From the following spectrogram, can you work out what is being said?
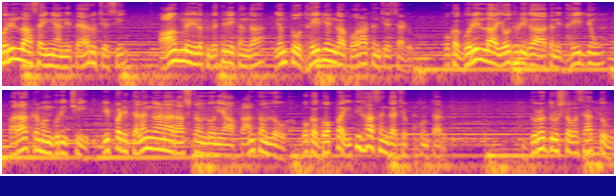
గొరిల్లా సైన్యాన్ని తయారు చేసి ఆంగ్లేయులకు వ్యతిరేకంగా ఎంతో ధైర్యంగా పోరాటం చేశాడు. ఒక గొరిల్లా యోధుడిగా అతని ధైర్యం పరాక్రమం గురించి ఇప్పటి తెలంగాణ రాష్ట్రంలోని ఆ ప్రాంతంలో ఒక గొప్ప ఇతిహాసంగా చెప్పుకుంటారు. దురదృష్టవశాత్తు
